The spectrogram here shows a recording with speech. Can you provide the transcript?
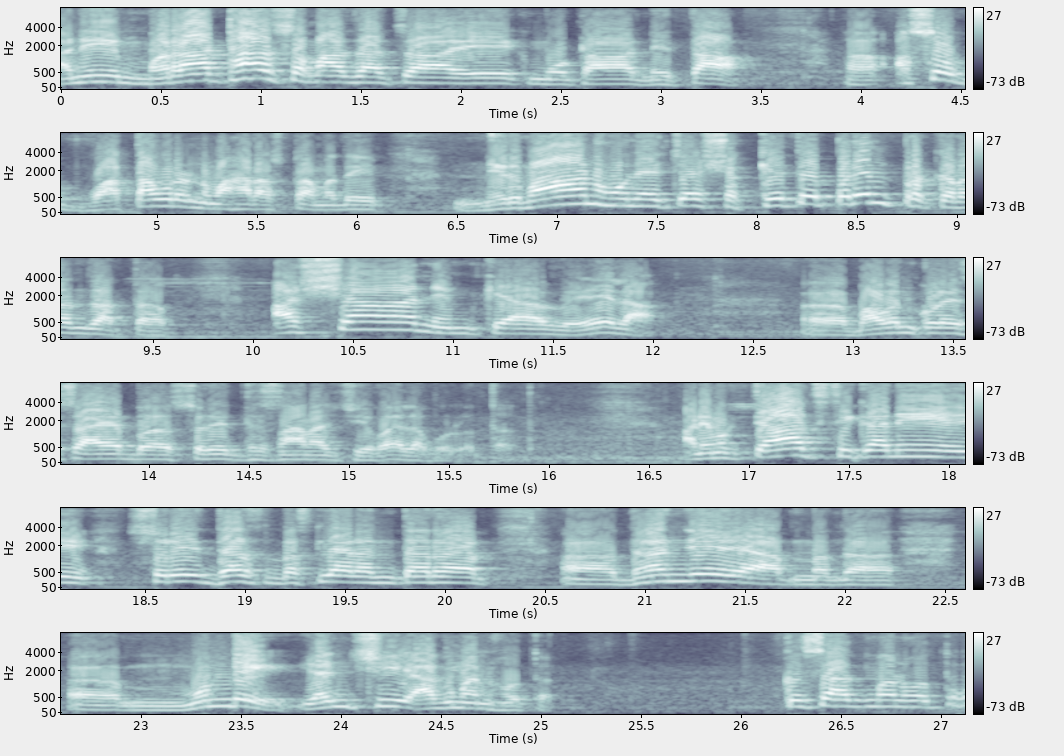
आणि मराठा समाजाचा एक मोठा नेता असं वातावरण महाराष्ट्रामध्ये निर्माण होण्याच्या शक्यतेपर्यंत प्रकरण जातं अशा नेमक्या वेळेला बावनकुळे साहेब सुरेश धसाना जेवायला बोलवतात. आणि मग त्याच ठिकाणी सुरेश धस बसल्यानंतर धनंजय मुंडे यांची आगमन होतं. कसं आगमन होतं?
